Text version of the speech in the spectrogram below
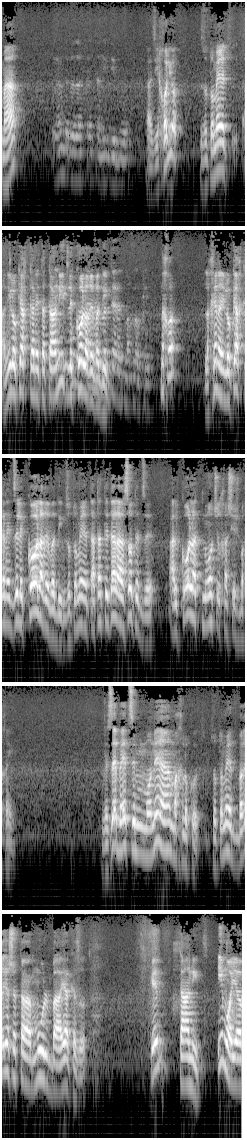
מה? אז יכול להיות. זאת אומרת, אני לוקח כאן את התענית לכל הרבדים. נכון. לכן אני לוקח כאן את זה לכל הרבדים. זאת אומרת, אתה תדע לעשות את זה על כל התנועות שלך שיש בחיים. וזה בעצם מונע מחלוקות. זאת אומרת, ברגע שאתה מול בעיה כזאת, כן, תענית. אם הוא היה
